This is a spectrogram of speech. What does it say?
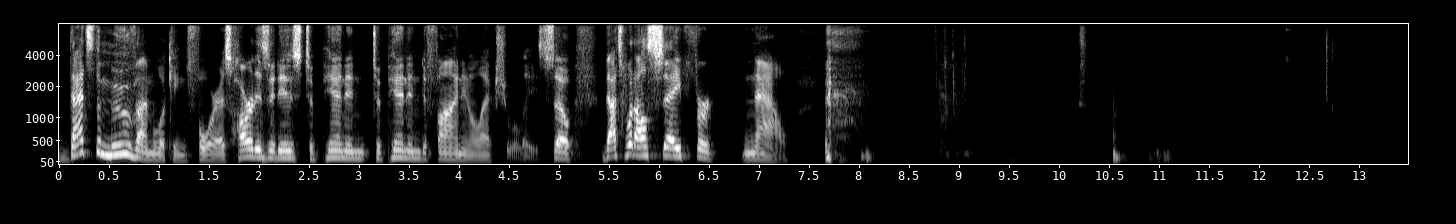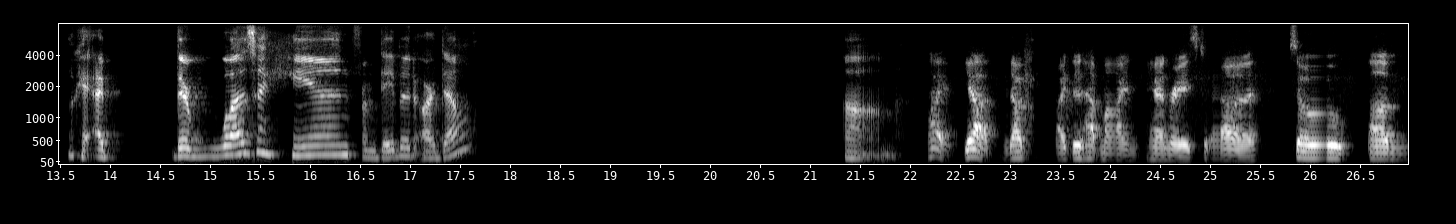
That's the move I'm looking for, as hard as it is to pin and to pin and define intellectually. So that's what I'll say for now. Okay, I there was a hand from David Ardell. Um, Hi, yeah, that, I did have my hand raised. Uh, so um,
